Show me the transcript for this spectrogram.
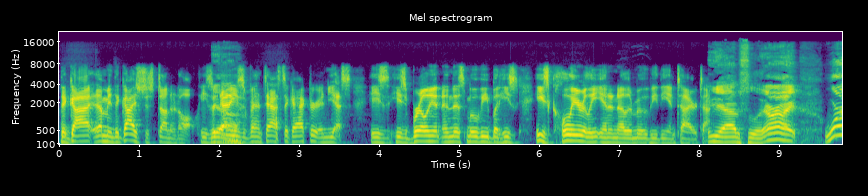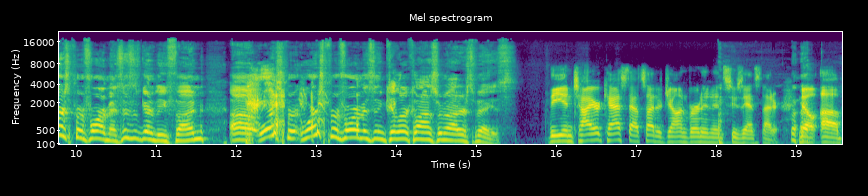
The guy, I mean, the guy's just done it all. He's a, yeah. and he's a fantastic actor, and yes, he's he's brilliant in this movie. But he's he's clearly in another movie the entire time. Yeah, absolutely. All right, worst performance. This is gonna be fun. Uh, worst per- worst performance in Killer Clowns from Outer Space. The entire cast outside of John Vernon and Suzanne Snyder. No, um,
